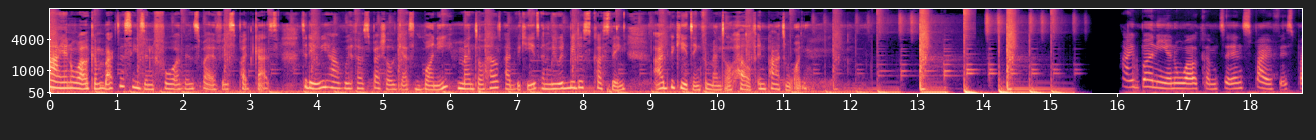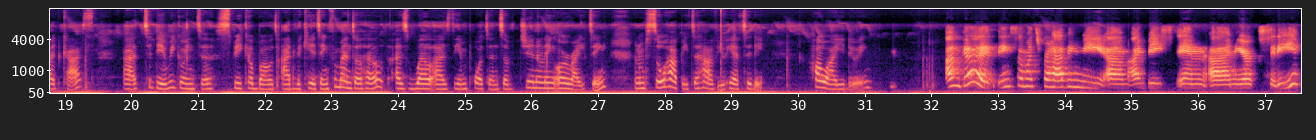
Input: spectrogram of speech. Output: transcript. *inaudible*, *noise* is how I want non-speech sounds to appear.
Hi, and welcome back to season four of Inspire Face podcast. Today we have with us special guest Bonnie, mental health advocate, and we would be discussing advocating for mental health in part one. Hi, Bonnie, and welcome to Inspire Face podcast. Uh, today we're going to speak about advocating for mental health as well as the importance of journaling or writing. And I'm so happy to have you here today. How are you doing? I'm good. Thanks so much for having me. Um, I'm based in uh, New York City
